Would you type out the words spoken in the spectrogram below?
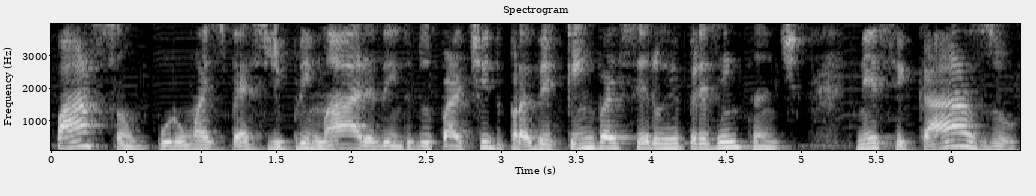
passam por uma espécie de primária dentro do partido para ver quem vai ser o representante. Nesse caso,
